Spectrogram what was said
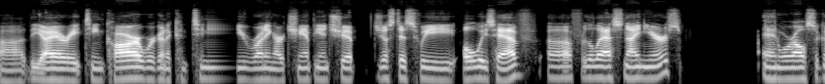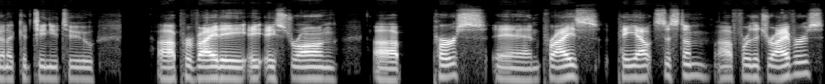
uh, the IR18 car. We're going to continue running our championship just as we always have uh, for the last nine years. And we're also going to continue to uh, provide a, a, a strong uh, purse and prize payout system uh, for the drivers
